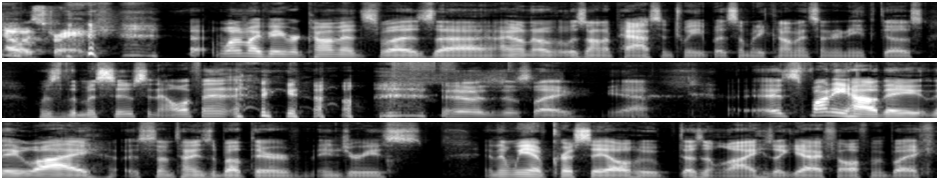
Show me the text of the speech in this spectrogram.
that was strange. One of my favorite comments was uh, I don't know if it was on a passing tweet, but somebody comments underneath goes, "Was the masseuse an elephant?" you know, it was just like, yeah. It's funny how they they lie sometimes about their injuries, and then we have Chris Sale who doesn't lie. He's like, "Yeah, I fell off my bike."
